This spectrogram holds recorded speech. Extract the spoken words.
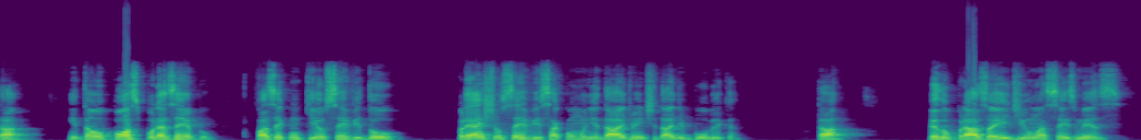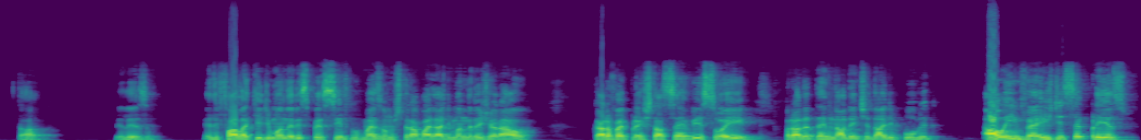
tá? Então eu posso, por exemplo, fazer com que o servidor preste um serviço à comunidade ou entidade pública, tá? Pelo prazo aí de um a seis meses, tá? beleza? Ele fala aqui de maneira específica, mas vamos trabalhar de maneira geral. Cara vai prestar serviço aí para determinada entidade pública, ao invés de ser preso,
